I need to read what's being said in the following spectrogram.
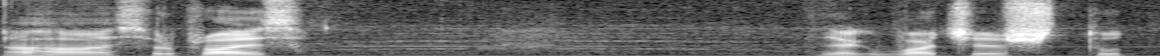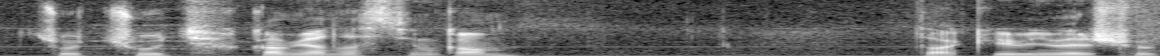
Ага, сюрприз. Як бачиш, тут чуть-чуть кам'яна стінка. Так, і він вирішив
